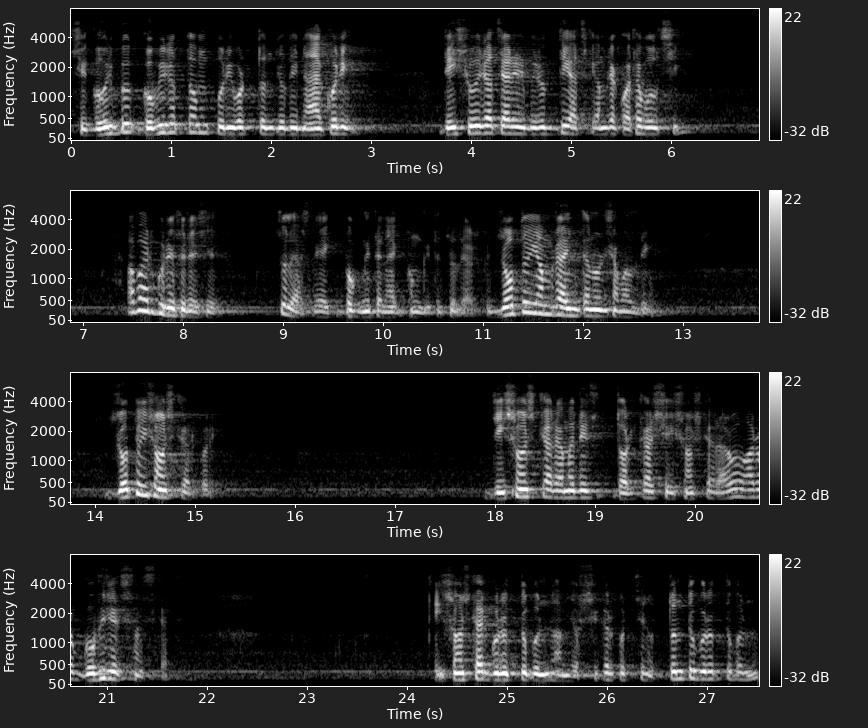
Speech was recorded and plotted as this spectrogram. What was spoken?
সে গভীরতম পরিবর্তন যদি না করি যেই স্বৈরাচারের বিরুদ্ধে আজকে আমরা কথা বলছি, আবার ঘুরে ফিরে এসে চলে আসবে, এক ভঙ্গিতে না এক ভঙ্গিতে চলে আসবে। যতই আমরা আইন কানুন সামাল দিই যতই সংস্কার করি, যে সংস্কার আমাদের দরকার, সেই সংস্কার আরও আরও গভীরের সংস্কার। এই সংস্কার গুরুত্বপূর্ণ, আমি অস্বীকার করছি অত্যন্ত গুরুত্বপূর্ণ।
